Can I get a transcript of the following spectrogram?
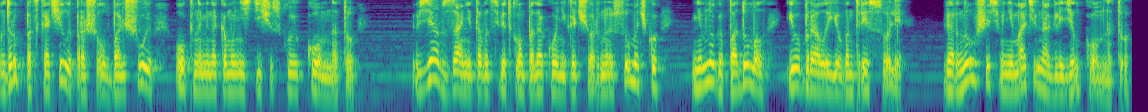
Вдруг подскочил и прошел в большую, окнами на коммунистическую комнату. Взяв занятого цветком подоконника черную сумочку, немного подумал и убрал ее в антресоли. Вернувшись, внимательно оглядел комнату.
